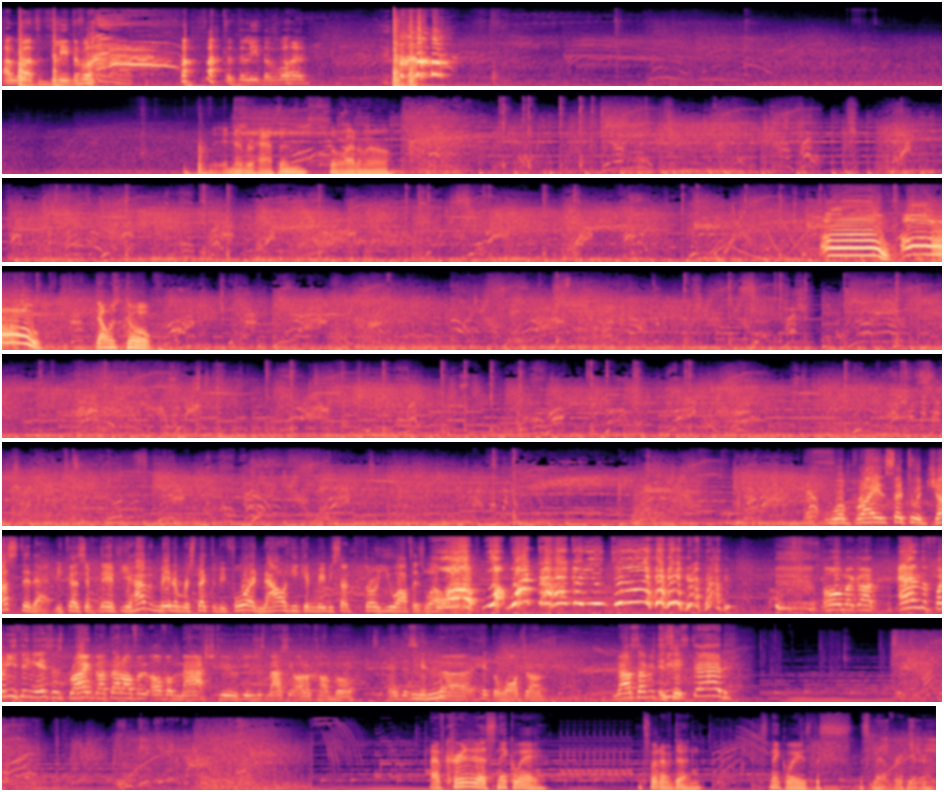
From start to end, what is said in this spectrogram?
I'm going to delete the one. I'm about to delete the one. Happened, so I don't know. Oh! Oh! That was dope. Will Brian start to adjust to that? Because if if you haven't made him respect it before, and now he can maybe start to throw you off as well. Whoa! What, what the heck are you doing? oh my god. And the funny thing is, is Brian got that off of, of a mash too. He was just mashing auto combo and just hit mm-hmm. the hit the wall jump. Now 17 Is is, dead. I've created a snake way. That's what I've done. Snake way is this this map right here.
